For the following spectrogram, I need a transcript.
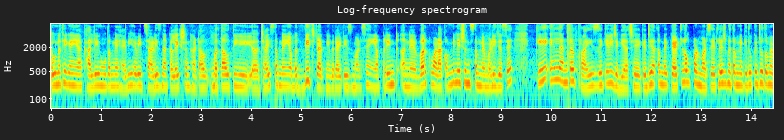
એવું નથી કે અહીંયા ખાલી હું તમને હેવી હેવી સાડીઝના કલેક્શન હટાવ, બતાવતી જઈશ તમને અહીંયા બધી જ ટાઈપની વેરાયટીઝ મળશે. અહીંયા પ્રિન્ટ અને વર્કવાળા કોમ્બિનેશન્સ તમને મળી જશે. કે એલ એન્ટરપ્રાઇઝ એક એવી જગ્યા છે કે જ્યાં તમને કેટલોગ પણ મળશે. એટલે જ મેં તમને કીધું કે જો તમે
